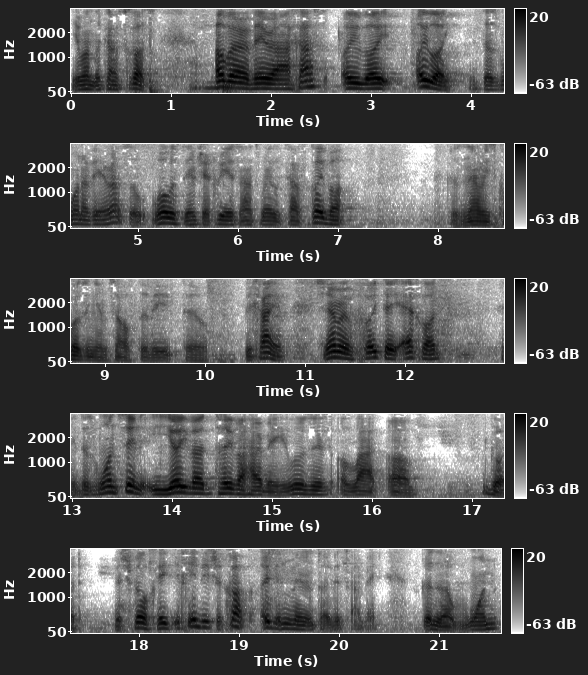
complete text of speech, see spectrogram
you want Lekat Schos. Over Avera Achas Oiloi Oiloi. He does one Avera, so what was the Shechriya Atzmai Lekat Choiva? Because now he's causing himself to be to be chayiv. Shnemer Choite Echad he does one sin, yoivad toiva harbe. He loses a lot of good. Because of that one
